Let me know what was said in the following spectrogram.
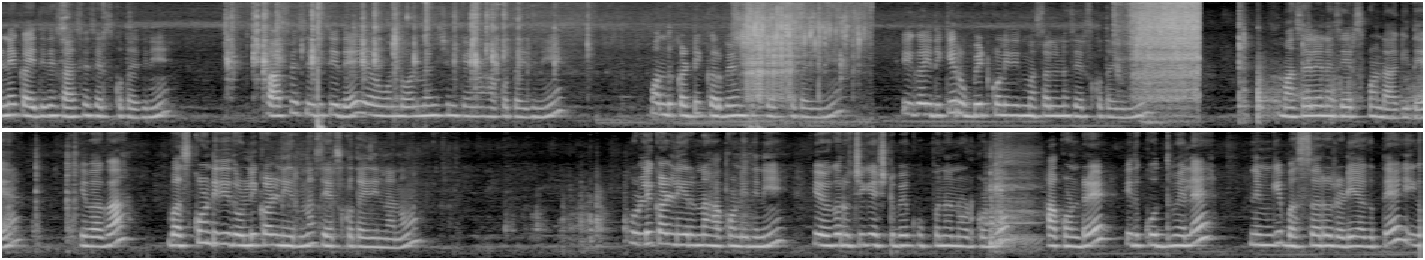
ಎಣ್ಣೆ ಕಾಯ್ದಿದೆ, ಸಾಸಿವೆ ಸೇರಿಸ್ಕೊತಾ ಇದ್ದೀನಿ. ಸಾಸಿವೆ ಸಿಡಿತಿದೆ ಒಂದು ಒಣಮೆಣಸಿನ್ಕಾಯಿನ ಹಾಕೋತಾ ಇದ್ದೀನಿ. ಒಂದು ಕಡ್ಡಿ ಕರಿಬೇವಿನ ಸೇರಿಸ್ಕೊತಾ ಇದ್ದೀನಿ. ಈಗ ಇದಕ್ಕೆ ರುಬ್ಬಿಟ್ಕೊಂಡಿದ್ದು ಮಸಾಲೆನ ಸೇರಿಸ್ಕೊತಾ ಇದ್ದೀನಿ. ಮಸಾಲೆನ ಸೇರಿಸ್ಕೊಂಡಾಗಿದೆ. ಇವಾಗ ಬಸ್ಕೊಂಡಿದ್ದು ಹುಳ್ಳಿಕಾಳು ನೀರನ್ನ ಸೇರಿಸ್ಕೊತಾ ಇದ್ದೀನಿ ನಾನು. ಹುಳ್ಳಿಕಾಳು ನೀರನ್ನು ಹಾಕ್ಕೊಂಡಿದ್ದೀನಿ ಇವಾಗ ರುಚಿಗೆ ಎಷ್ಟು ಬೇಕು ಉಪ್ಪನ್ನು ನೋಡಿಕೊಂಡು ಹಾಕ್ಕೊಂಡ್ರೆ ಇದು ಕುದ್ದ ಮೇಲೆ ನಿಮಗೆ ಬಸ್ಸಾರು ರೆಡಿ ಆಗುತ್ತೆ. ಈಗ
